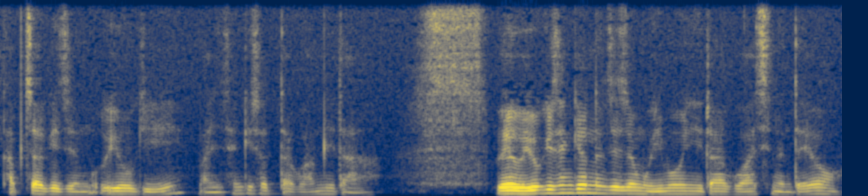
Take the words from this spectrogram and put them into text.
갑자기 좀 의욕이 많이 생기셨다고 합니다. 왜 의욕이 생겼는지 좀 의문이라고 하시는데요.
